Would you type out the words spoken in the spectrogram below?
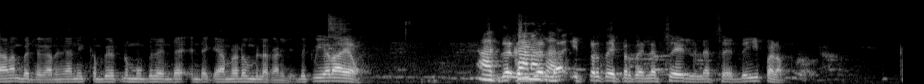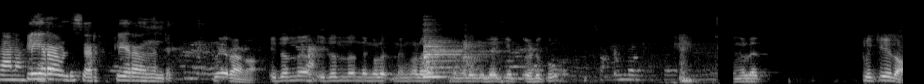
കാണാൻ പറ്റില്ല. കാരണം ഞാൻ ഈ കമ്പ്യൂട്ടറിന് മുമ്പിൽ എന്റെ എന്റെ ക്യാമറയുടെ മുമ്പിലാണ് കാണിക്കുന്നത്. ഇത് ക്ലിയർ ആയോ? ഇതല്ല ഇപ്പുറത്തെ ഇപ്പുറത്തെ ലെഫ്റ്റ് സൈഡിൽ ലെഫ്റ്റ് സൈഡിൽ ഈ പടം. കാണാം. ക്ലിയർ ആവുന്നുണ്ട് സാർ. ക്ലിയർ ആവുന്നുണ്ട്. ക്ലിയർ ആണോ? ഇതൊന്ന് ഇതൊന്ന് നിങ്ങൾ നിങ്ങൾ നിങ്ങൾ ഇതിലേക്ക് എടുക്കൂ. നിങ്ങൾ ക്ലിക്ക് ചെയ്തോ?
